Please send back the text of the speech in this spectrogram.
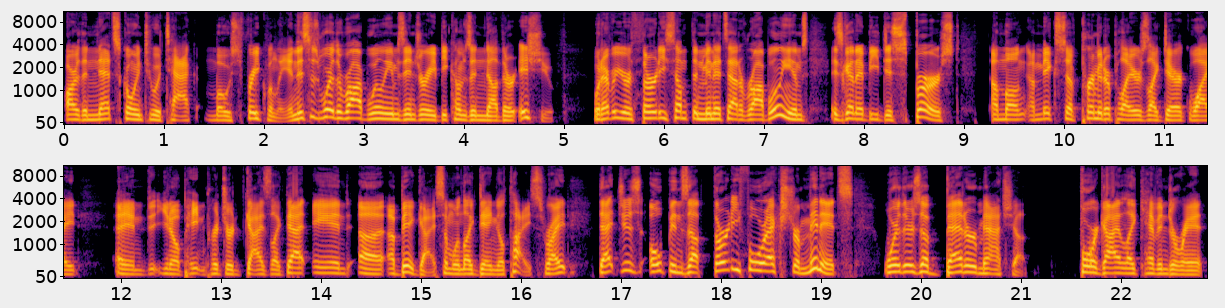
are the Nets going to attack most frequently? And this is where the Rob Williams injury becomes another issue. Whatever your 30 something minutes out of Rob Williams is going to be dispersed among a mix of perimeter players like Derrick White and, you know, Payton Pritchard, guys like that, and uh, a big guy, someone like Daniel Theis, right? That just opens up 34 extra minutes where there's a better matchup for a guy like Kevin Durant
